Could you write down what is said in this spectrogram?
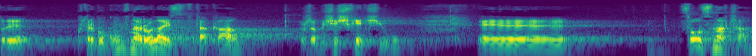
który, którego główna rola jest taka, żeby się świecił. Yy, Co oznacza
